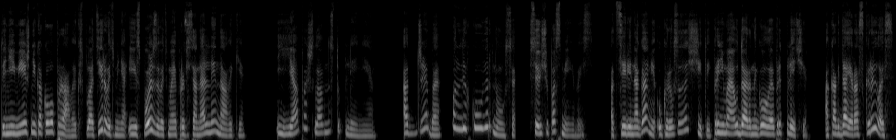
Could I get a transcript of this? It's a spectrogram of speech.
Ты не имеешь никакого права эксплуатировать меня и использовать мои профессиональные навыки. Я пошла в наступление. От Джеба он легко увернулся, все еще посмеиваясь. От серии ногами укрылся защитой, принимая удары на голое предплечье. А когда я раскрылась,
